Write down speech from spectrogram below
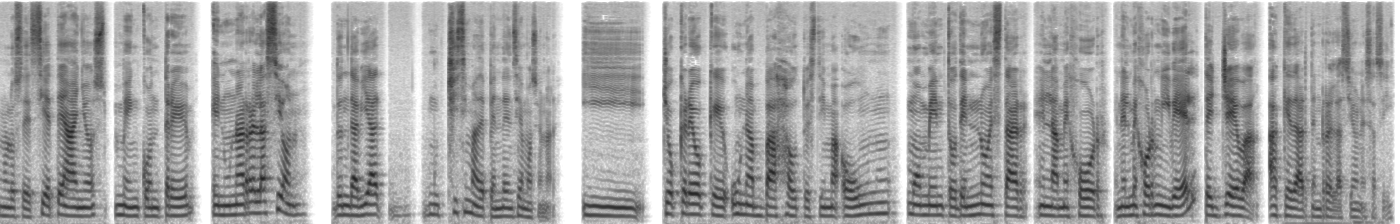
no lo sé, siete años, me encontré en una relación donde había muchísima dependencia emocional. Y yo creo que una baja autoestima o un momento de no estar en la mejor, en el mejor nivel, te lleva a quedarte en relaciones así.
